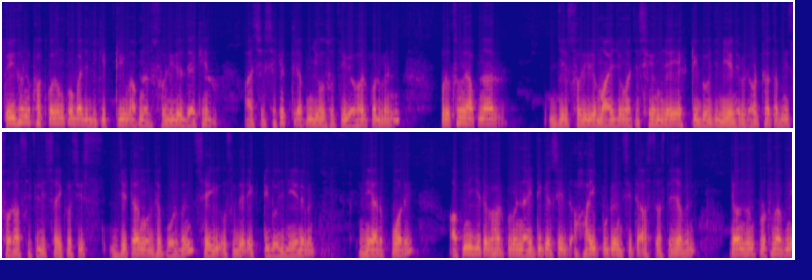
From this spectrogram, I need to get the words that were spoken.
তো এই ধরনের ক্ষত কলঙ্ক বা যদি কৃত্রিম আপনার শরীরে দেখেন আছে, সেক্ষেত্রে আপনি যে ওষুধটি ব্যবহার করবেন, প্রথমে আপনার যে শরীরে মায়োজম আছে সেই অনুযায়ী একটি ডোজ নিয়ে নেবেন। অর্থাৎ আপনি সোরা সিফিলিস সাইকোসিস যেটার মধ্যে পড়বেন, সেই ওষুধের একটি ডোজ নিয়ে নেবেন। নেওয়ার পরে আপনি যেটা ব্যবহার করবেন, নাইট্রিক অ্যাসিড হাই পোটেন্সিতে আস্তে আস্তে যাবেন। যেমন ধরুন, প্রথমে আপনি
